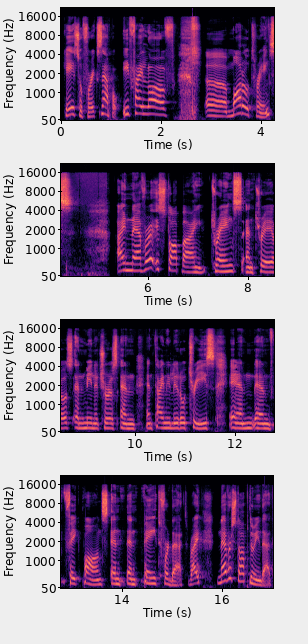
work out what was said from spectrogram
Okay, so for example, if I love uh, model trains, I never stop buying trains and trails and miniatures and, and tiny little trees and, and fake ponds and, and paint for that, right? Never stop doing that.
